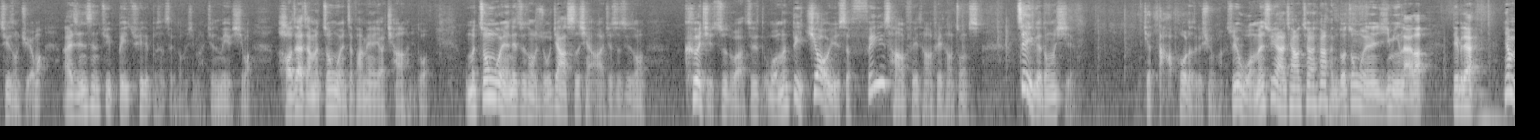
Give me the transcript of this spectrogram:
是一种绝望。而人生最悲催的不是这个东西嘛，就是没有希望。好在咱们中国人这方面要强很多，我们中国人的这种儒家思想啊，就是这种科举制度啊，这我们对教育是非常非常非常重视，这个东西。就打破了这个循环，所以，我们虽然像像像很多中国人移民来了，对不对？像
